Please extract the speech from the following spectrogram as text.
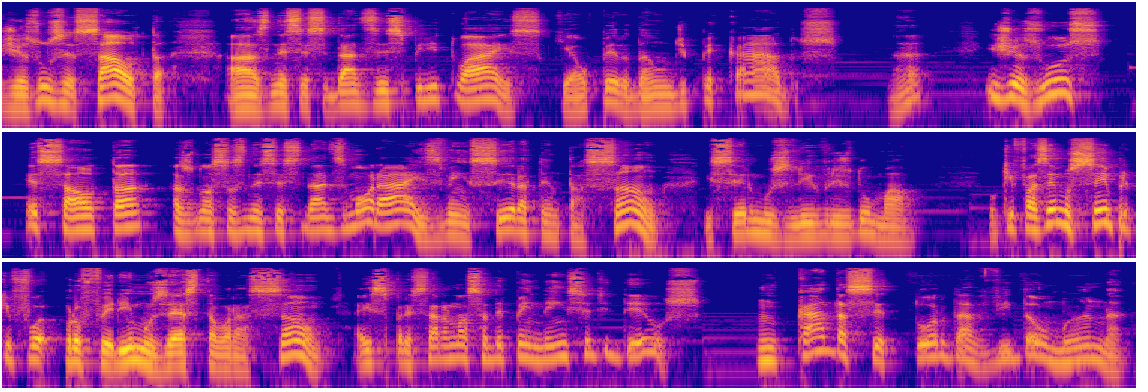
Jesus ressalta as necessidades espirituais, que é o perdão de pecados. Né? E Jesus ressalta as nossas necessidades morais, vencer a tentação e sermos livres do mal. O que fazemos sempre que for, proferimos esta oração é expressar a nossa dependência de Deus em cada setor da vida humana.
